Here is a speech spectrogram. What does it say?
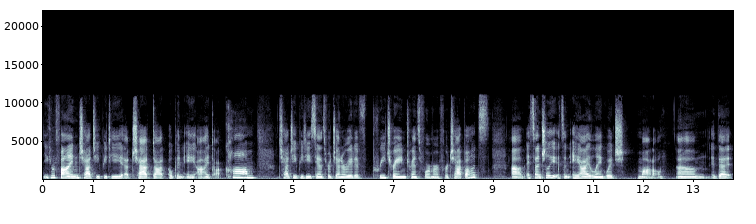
you can find ChatGPT at chat.openai.com. ChatGPT stands for Generative Pre Trained Transformer for Chatbots. Um, essentially, it's an AI language model um, that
